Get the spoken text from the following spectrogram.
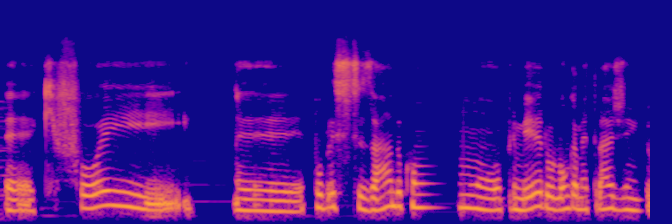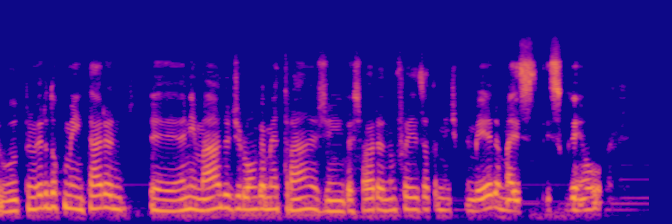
É, que foi é, publicizado como o primeiro longa-metragem, o primeiro documentário é, animado de longa-metragem da história. Não foi exatamente a primeira, mas isso ganhou,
